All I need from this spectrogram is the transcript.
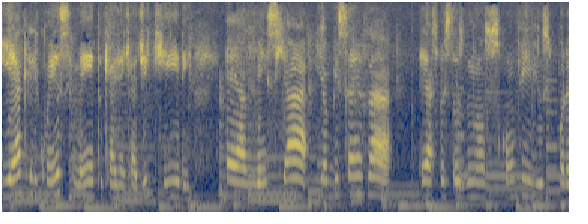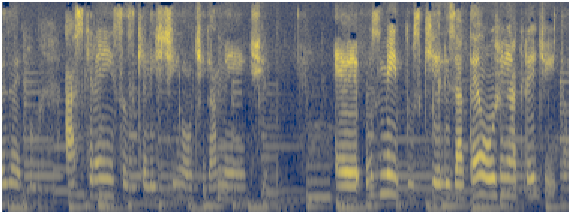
e é aquele conhecimento que a gente adquire é a vivenciar e observar é as pessoas dos nossos convívios, por exemplo, as crenças que eles tinham antigamente, é, os mitos que eles até hoje acreditam.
